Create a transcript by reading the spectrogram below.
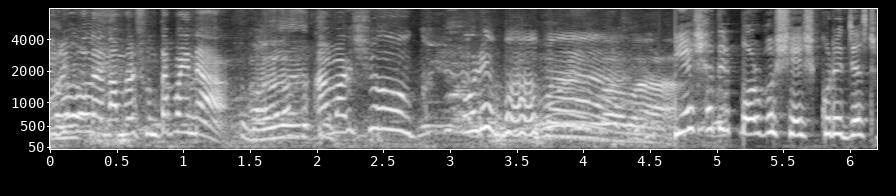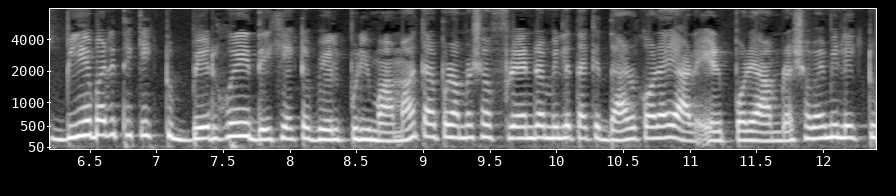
জোরে বলেন আমরা শুনতে পাই না। আমার সুখ। ওরে বাবা। বিয়ের সাথে পর্ব শেষ করে জাস্ট বিয়ে বাড়ি থেকে একটু বের হয়ে দেখি একটা ভেলপুরি মামা। তারপর আমরা সব ফ্রেন্ডরা মিলে তাকে দাঁড় করাই আর এরপরে আমরা সবাই মিলে একটু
